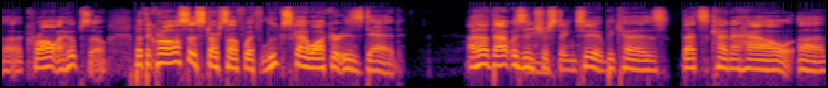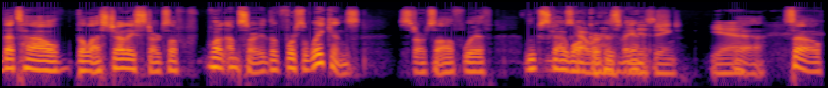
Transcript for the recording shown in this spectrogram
uh, crawl? I hope so. But the crawl also starts off with Luke Skywalker is dead. I thought that was interesting too because that's kind of how uh, that's how the Last Jedi starts off. Well, I'm sorry, the Force Awakens starts off with Luke Skywalker, has vanished. missing. Yeah. Yeah, so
